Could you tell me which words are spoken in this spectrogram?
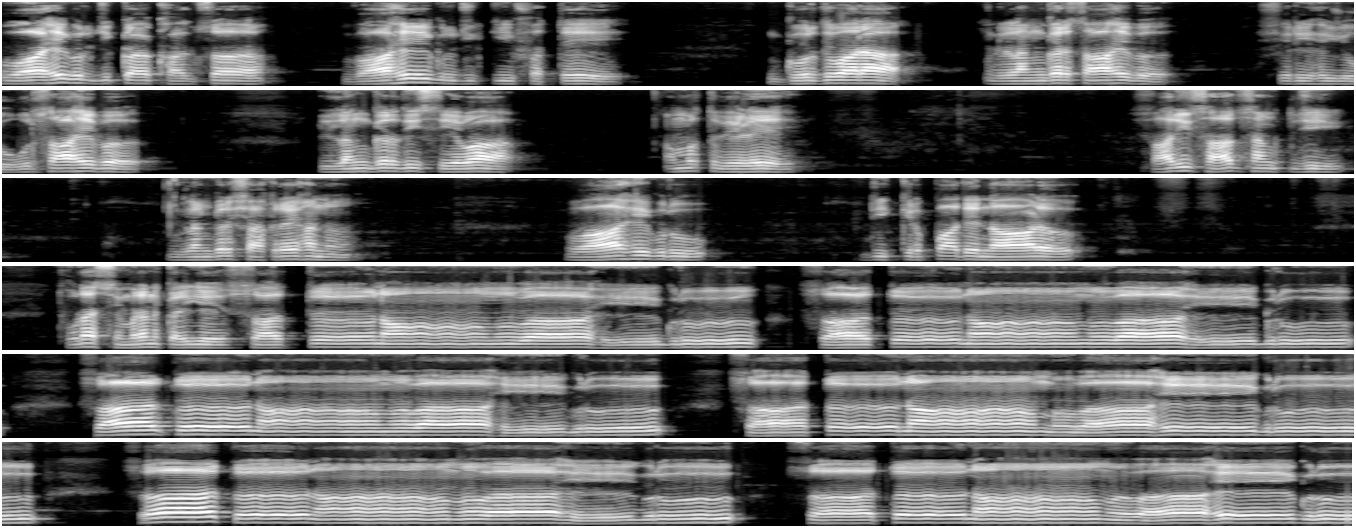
ਵਾਹਿਗੁਰੂ ਜੀ ਕਾ ਖਾਲਸਾ, ਵਾਹਿਗੁਰੂ ਜੀ ਕੀ ਫਤਿਹ। ਗੁਰਦੁਆਰਾ ਲੰਗਰ ਸਾਹਿਬ, ਸ੍ਰੀ ਹਜ਼ੂਰ ਸਾਹਿਬ। ਲੰਗਰ ਦੀ ਸੇਵਾ ਅੰਮ੍ਰਿਤ ਵੇਲੇ। ਸਾਰੀ ਸਾਧ ਸੰਗਤ ਜੀ ਲੰਗਰ ਛਕ ਰਹੇ ਹਨ। ਵਾਹਿਗੁਰੂ ਦੀ ਕਿਰਪਾ ਦੇ ਨਾਲ ਥੋੜਾ ਸਿਮਰਨ ਕਰੀਏ। ਸਤਨਾਮ ਵਾਹਿਗੁਰੂ ਸਤਨਾਮ ਵਾਹਿਗੁਰੂ ਸਤਨਾਮ ਵਾਹਿਗੁਰੂ ਸਤਨਾਮ ਵਾਹਿਗੁਰੂ ਸਤਨਾਮ ਵਾਹਿਗੁਰੂ ਸਤਨਾਮ ਵਾਹਿਗੁਰੂ।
